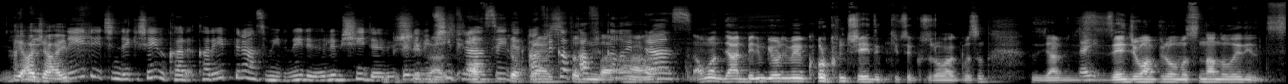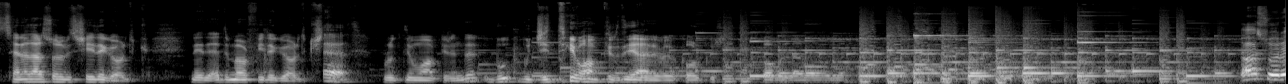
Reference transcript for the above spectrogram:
bir Hani acayip Neydi içindeki şey mi? Kar- Karayip prensi miydi? Neydi? Öyle bir şeydi. Öyle bir şey, prens. prensiydi. Afrika, prensi tadında. Afrikalı Ha. bir prens. Ama yani benim gördüğüm en korkunç şeydi. Kimse kusura bakmasın. Yani Hayır. zenci vampir olmasından dolayı değil. Seneler sonra biz şeyi de gördük. Neydi? Eddie Murphy'yi de gördük işte. Evet. Brooklyn vampirinde. Bu, bu ciddi vampirdi yani böyle korkunç. Babalar babalar. Daha sonra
